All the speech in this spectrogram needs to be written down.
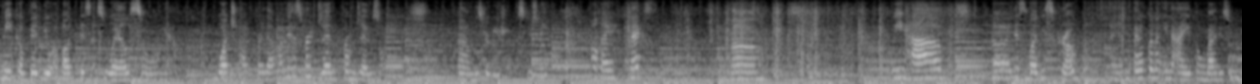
make a video about this as well. So yeah. Watch out for that one. This is for Jen from Jenson um, distribution. Excuse me. Okay next. Um we have uh, this body scrub. Ayan, matagal ko nang inaay itong body scrub.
